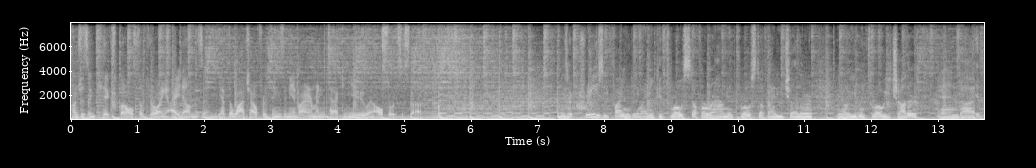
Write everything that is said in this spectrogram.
punches and kicks, but also throwing items, and you have to watch out for things in the environment attacking you and all sorts of stuff. It was a crazy fighting game. Mean, you could throw stuff around and throw stuff at each other, you know, even throw each other. And uh, it's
